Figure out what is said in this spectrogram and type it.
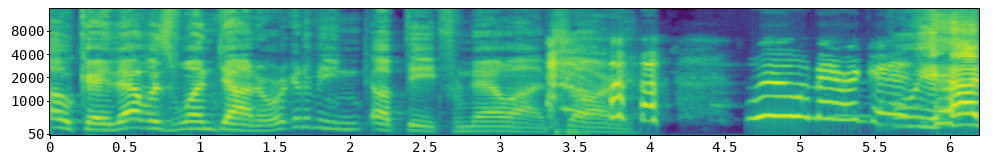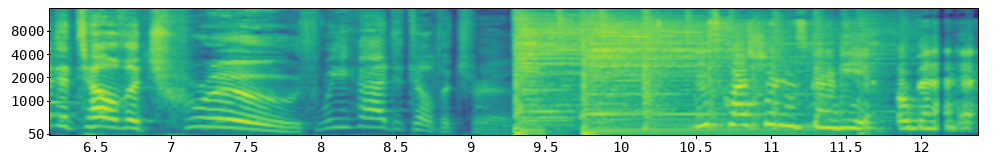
Okay, that was one downer. We're gonna be upbeat from now on. Sorry. Woo, American. we had to tell the truth. We had to tell the truth. This question is going to be open ended.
